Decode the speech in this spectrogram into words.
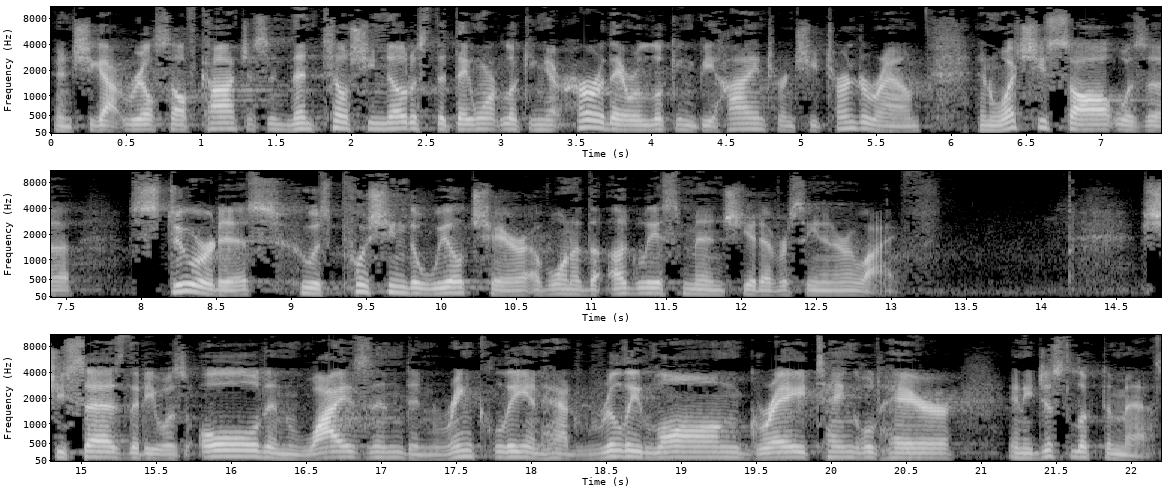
And she got real self conscious. And then, till she noticed that they weren't looking at her, they were looking behind her. And she turned around, and what she saw was a stewardess who was pushing the wheelchair of one of the ugliest men she had ever seen in her life. She says that he was old and wizened and wrinkly and had really long, gray, tangled hair, and he just looked a mess.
